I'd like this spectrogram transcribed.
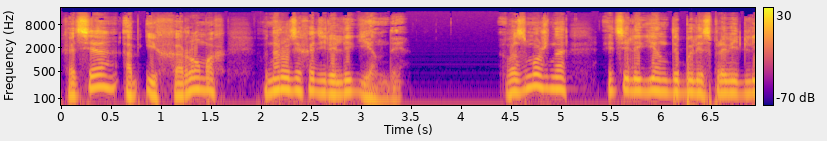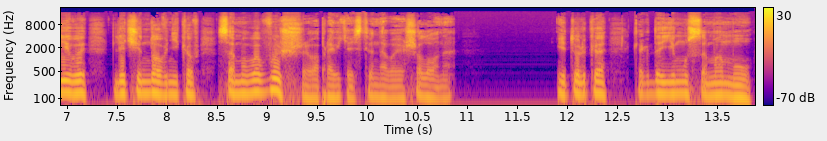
хотя об их хоромах в народе ходили легенды. Возможно, эти легенды были справедливы для чиновников самого высшего правительственного эшелона. И только когда ему самому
